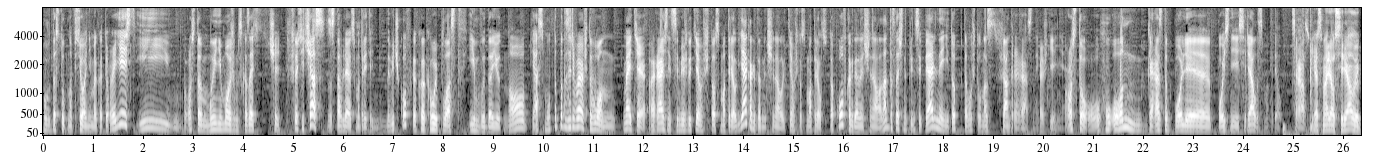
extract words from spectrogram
доступно все аниме, которое есть, и просто мы не можем сказать, что сейчас заставляют смотреть новичков, какой пласт им выдают, но я смутно подозреваю, что вон, понимаете, разница между тем, что смотрел я, когда начинал, и тем, что смотрел Судаков, когда начинал, она достаточно принципиальная, не только потому, что у нас жанры разные рождения. Просто он гораздо более поздние сериалы смотрел сразу. Я смотрел сериалы,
